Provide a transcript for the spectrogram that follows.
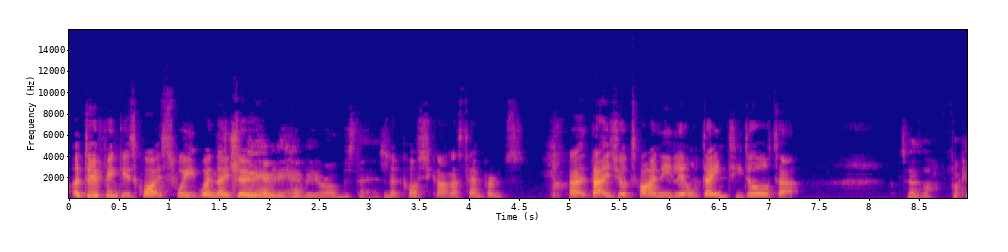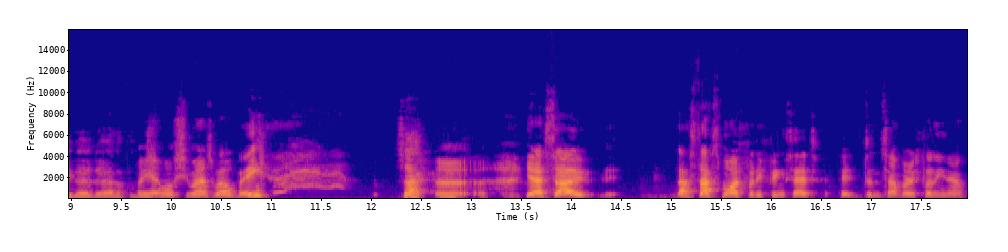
I do think it's quite sweet when they Should do. be any heavier on the stairs. No, of course you can't. That's temperance. That, that is your tiny little dainty daughter. Sounds like a fucking herd of elephants. Well, yeah, well, she may as well be. So, Uh, yeah, so that's that's my funny thing said. It doesn't sound very funny now.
